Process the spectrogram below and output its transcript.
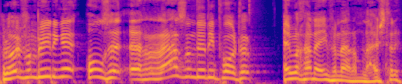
Roy van Buringen, onze razende reporter. En we gaan even naar hem luisteren.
